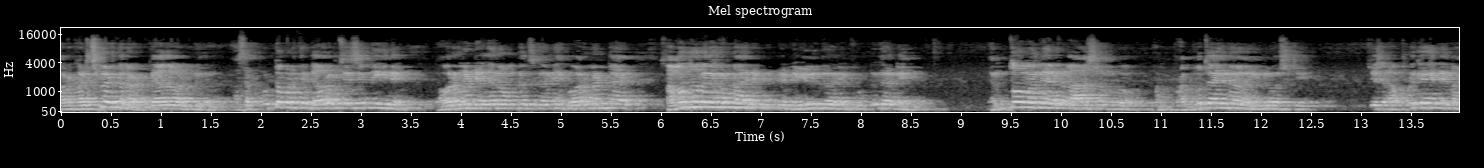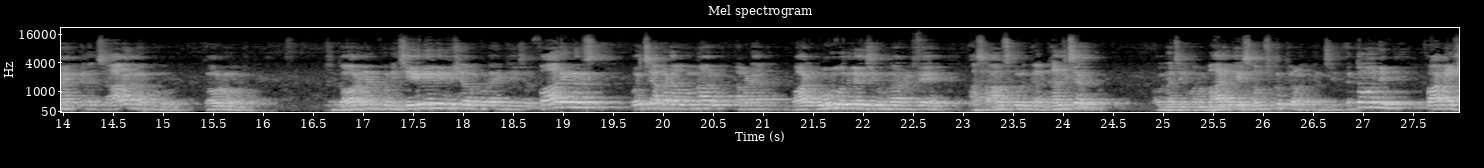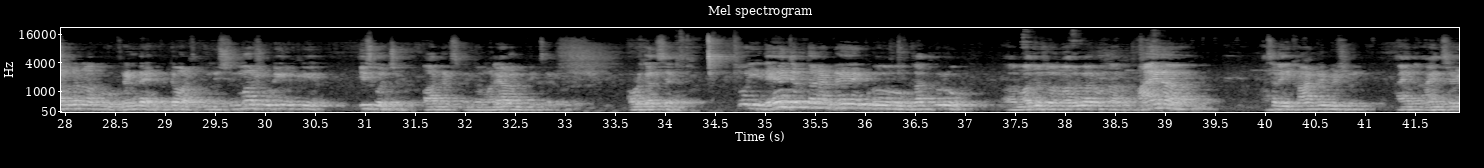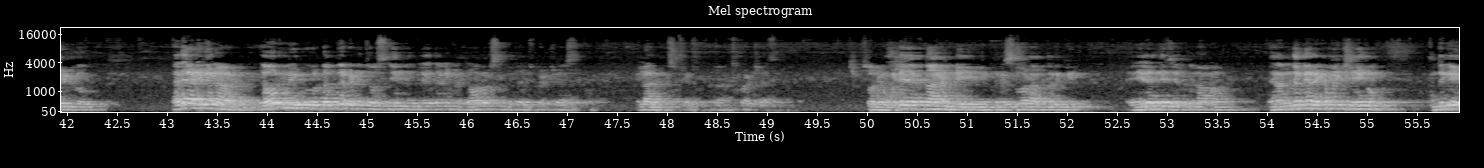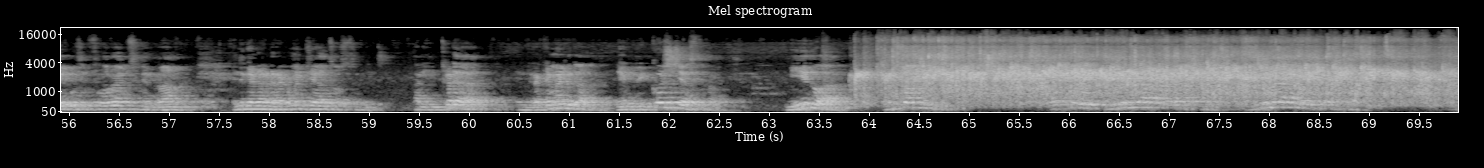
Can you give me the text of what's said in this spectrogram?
తను ఖర్చు పెడుతున్నాడు పేదవాళ్ళ మీద. అసలు పుట్టపర్తి డెవలప్ చేసింది ఈయనే. గవర్నమెంట్ ఏదైనా ఉండొచ్చు కానీ గవర్నమెంట్ సంబంధం లేకుండా ఆయన నీళ్ళు కానీ ఫుడ్ కానీ ఎంతో మంది అక్కడ ఆశ్రమంలో అద్భుతమైన యూనివర్సిటీ చేశారు. అప్పటికే నేను ఆయన మీద చాలా నాకు గౌరవం గవర్నమెంట్ కొన్ని చేయలేని విషయాలు కూడా ఆయన చేశారు. ఫారినర్స్ వచ్చి అక్కడ ఉన్నారు. అక్కడ వాళ్ళ ఊరు వదిలేసి ఉన్నారంటే ఆ సాంస్కృతిక కల్చర్ నచ్చింది మన భారతీయ సంస్కృతి వాళ్ళకి నచ్చింది. ఎంతోమంది ఫారినర్స్ కూడా నాకు ఫ్రెండ్ అయ్యారు. అంటే వాళ్ళు కొన్ని సినిమా షూటింగ్కి తీసుకొచ్చారు. ఫారినర్స్ కింద మలయాళం పిక్చర్ అప్పుడు కలిసారు సో ఇదేం చెప్తానంటే ఇప్పుడు సద్గురు మధు మధు గారు ఉన్నారు. ఆయన అసలు ఈ కాంట్రిబ్యూషన్ ఆయన ఆయన సైడ్లో అదే అడిగాను ఆవిడ ఎవరు మీకు డబ్బు ఎక్కడి నుంచి వస్తుంది? లేదని మీరు డోనర్స్ మీద ఎక్స్పెక్ట్ చేస్తాం ఇలా ఎక్స్పెక్ట్ చేస్తాం సో నేను ఒకటే చెప్తానండి మీ ప్రెస్ వాళ్ళు అందరికీ. నేను ఏదైతే చెప్తున్నానో నేను అందరినీ రికమెండ్ చేయను. అందుకే ఎప్పుడు ప్రోగ్రామ్స్ నేను రాను. ఎందుకంటే అక్కడ రికమెండ్ చేయాల్సి వస్తుంది. కానీ ఇక్కడ నేను రికమెండ్ కాదు నేను రిక్వెస్ట్ చేస్తున్నాను. మీరు ద్వారా మీడియా మీడియా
